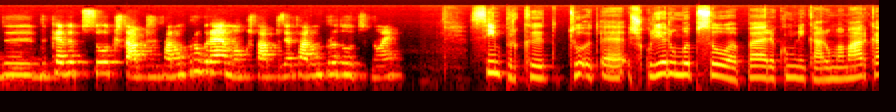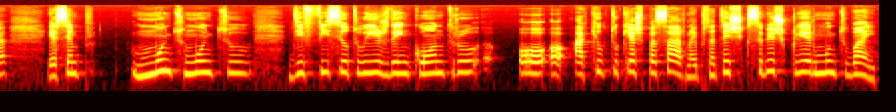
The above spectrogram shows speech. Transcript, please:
de, de cada pessoa que está a apresentar um programa ou que está a apresentar um produto, não é? Sim, porque tu, uh, escolher uma pessoa para comunicar uma marca é sempre muito, muito difícil tu ires de encontro ou, ou, àquilo que tu queres passar, não é? Portanto, tens que saber escolher muito bem.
